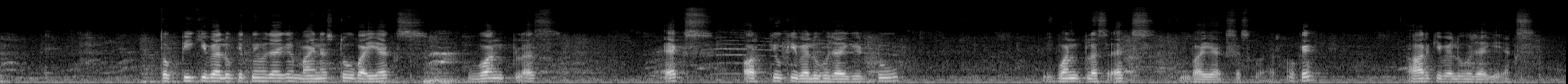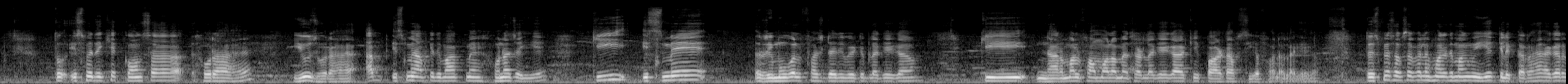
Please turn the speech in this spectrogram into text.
तो पी की वैल्यू कितनी हो जाएगी? Minus two by X one plus X और क्यू की वैल्यू हो जाएगी two one plus X by X square okay R की वैल्यू हो जाएगी एक्स तो इसमें देखिए कौन सा हो रहा है यूज़ हो रहा है। अब इसमें आपके दिमाग में होना चाहिए कि इसमें रिमूवल फ़र्स्ट डेरिवेटिव लगेगा, कि नॉर्मल फॉर्म वाला मेथड लगेगा, कि पार्ट ऑफ़ सी एफ़ वाला लगेगा। तो इसमें सबसे पहले हमारे दिमाग में ये क्लिक कर रहा है, अगर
